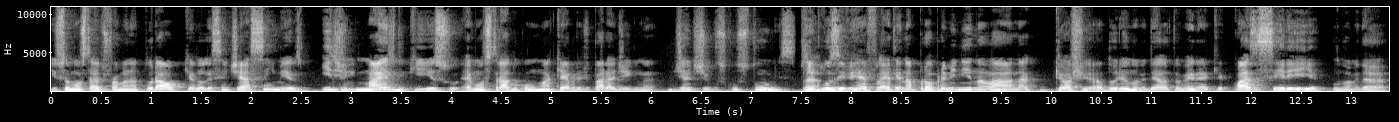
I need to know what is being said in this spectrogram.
Isso é mostrado de forma natural, porque adolescente é assim mesmo. E de- mais do que isso, é mostrado como uma quebra de paradigma de antigos costumes, que É. inclusive refletem na própria menina lá, na- que eu acho, eu adorei o nome dela também, né? Que é quase sereia o nome da,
